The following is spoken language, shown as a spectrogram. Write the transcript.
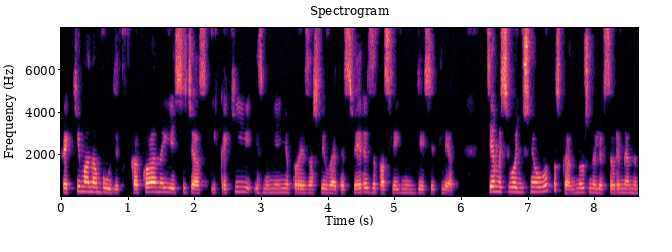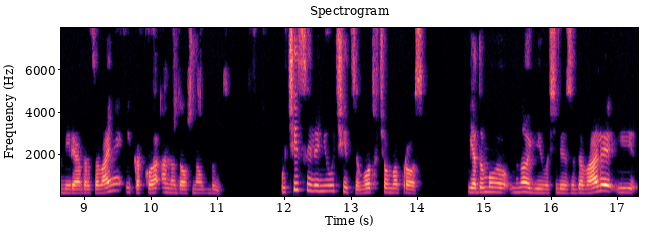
Каким оно будет, какое оно есть сейчас и какие изменения произошли в этой сфере за последние 10 лет. Тема сегодняшнего выпуска – нужно ли в современном мире образование и какое оно должно быть. Учиться или не учиться – вот в чем вопрос. Я думаю, многие его себе задавали и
